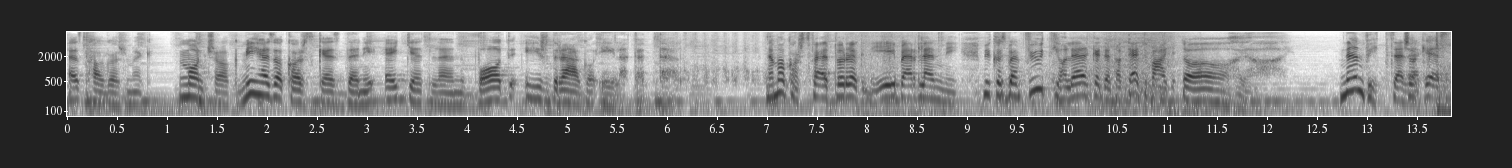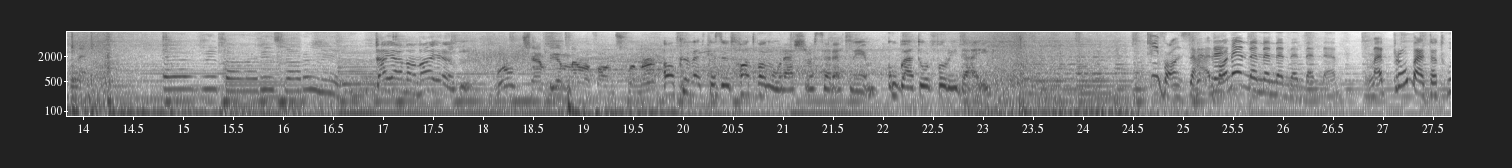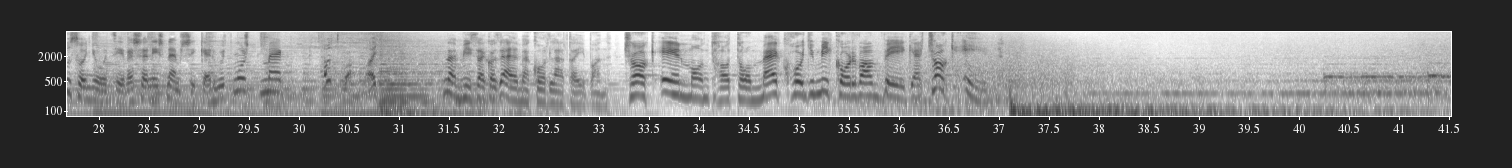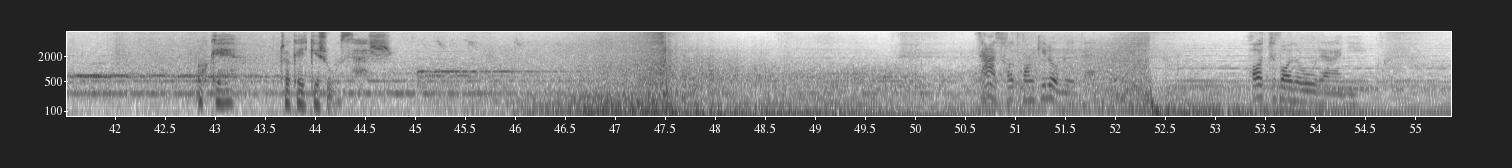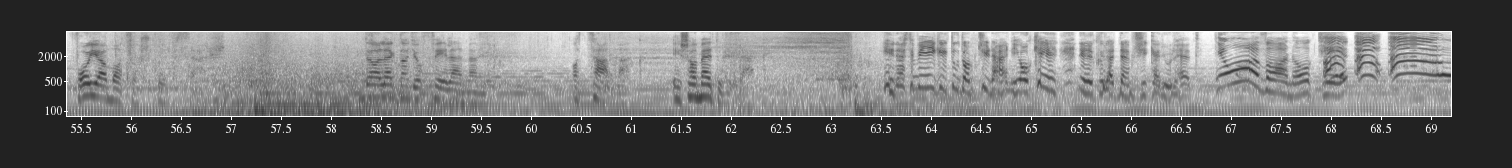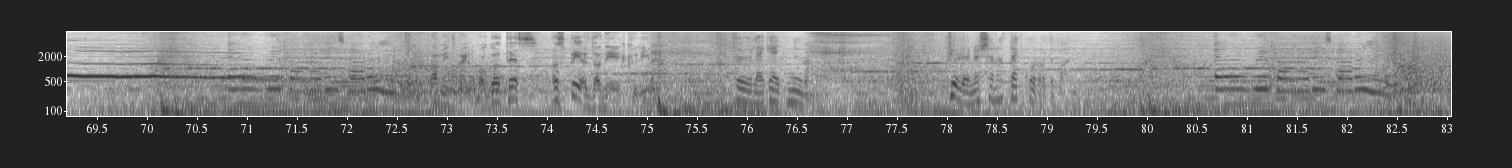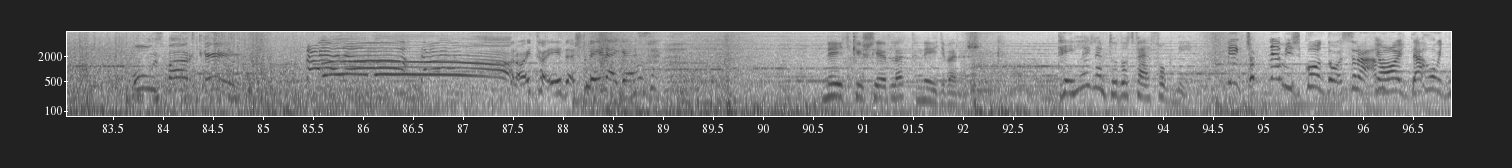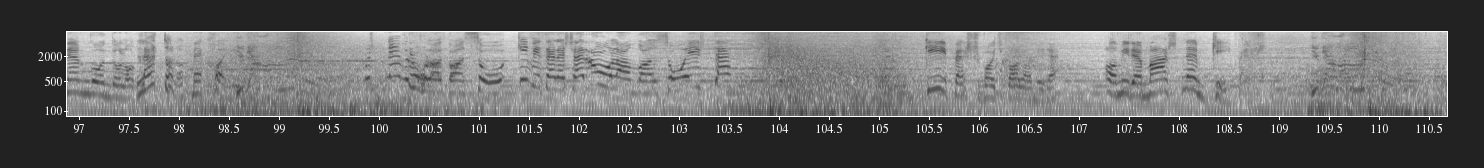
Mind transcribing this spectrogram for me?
Ezt hallgass meg. Mondd csak, mihez akarsz kezdeni egyetlen vad és drága életettel? Nem akarsz felpörögni, éber lenni, miközben fűti a lelkedet a tetvágy... Oh, jaj. Nem viccelek. Csak ezt nem. Diana Mayer! World champion marathon swimmer. A következőt 60 órásra szeretném. Kubától Floridáig. Ki van zárva? Nem, nem, nem, nem, nem, nem, nem. Már próbáltad 28 évesen, és nem sikerült. Most meg 60 vagy. Nem hiszek az elme korlátaiban. Csak én mondhatom meg, hogy mikor van vége. Csak én. Oké, okay, csak egy kis úszás. ...160 kilométer. 60 órányi. Folyamatos úszás. De a legnagyobb félelmem a cápák és a medúzák. Én ezt végig tudom csinálni, oké? Okay? Nélküled nem sikerülhet. Jól van, oké. Okay. Amit meg maga tesz, az példanélküli. Főleg egy nő. Különösen a te korodban. Húzd már ki! Édes lélegez! Négy kísérlet, négy vereség. Tényleg nem tudod felfogni? Még csak nem is gondolsz rám! Jaj, dehogy nem gondolok. Láttalak meghalni. Most nem rólad van szó, kivételesen rólam van szó, és te... Képes vagy valamire, amire más nem képes.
